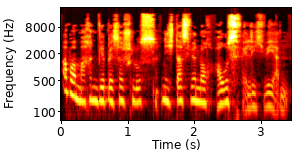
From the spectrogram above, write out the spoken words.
Aber machen wir besser Schluss, nicht dass wir noch ausfällig werden.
